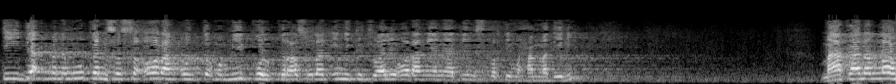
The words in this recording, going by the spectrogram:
tidak menemukan seseorang untuk memikul kerasulan ini kecuali orang yang yatim seperti Muhammad ini. Maka Allah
